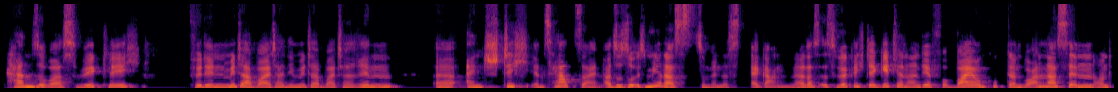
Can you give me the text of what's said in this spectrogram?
kann sowas wirklich für den Mitarbeiter, die Mitarbeiterin äh, ein Stich ins Herz sein. Also so ist mir das zumindest ergangen. Ne? Das ist wirklich, der geht dann an dir vorbei und guckt dann woanders hin und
